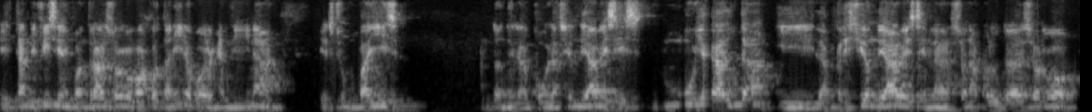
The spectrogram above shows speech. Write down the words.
es tan difícil encontrar el sorgo bajo tanino, porque Argentina es un país donde la población de aves es muy alta y la presión de aves en las zonas productoras de sorgo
